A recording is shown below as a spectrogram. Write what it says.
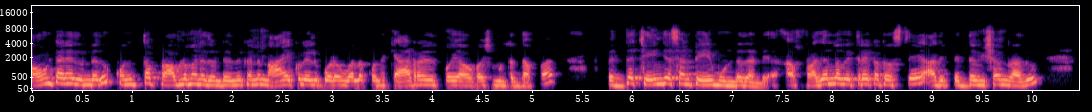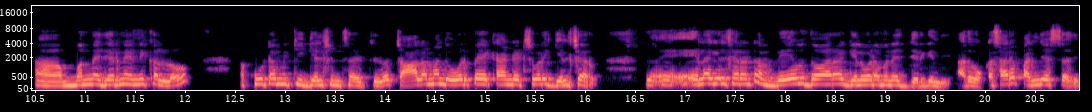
కౌంట్ అనేది ఉండదు కొంత ప్రాబ్లం అనేది ఉంటుంది. ఎందుకంటే నాయకులు వెళ్ళిపోవడం వల్ల కొంత క్యాడర్ అనేది పోయే అవకాశం ఉంటుంది తప్ప పెద్ద చేంజెస్ అంటే ఏమి ఉండదండి. ఆ ప్రజల్లో వ్యతిరేకత వస్తే అది పెద్ద విషయం కాదు. మొన్న జరిగిన ఎన్నికల్లో కూటమికి గెలిచిన సైట్లో చాలా మంది ఓడిపోయే క్యాండిడేట్స్ కూడా గెలిచారు. ఎలా గెలిచారంటే వేవ్ ద్వారా గెలవడం అనేది జరిగింది. అది ఒక్కసారే పనిచేస్తుంది.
